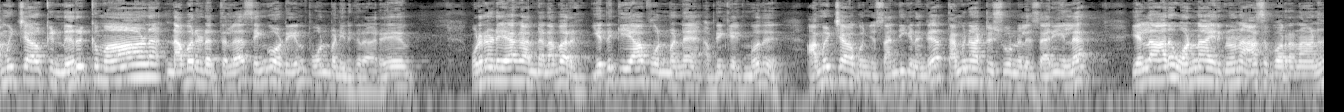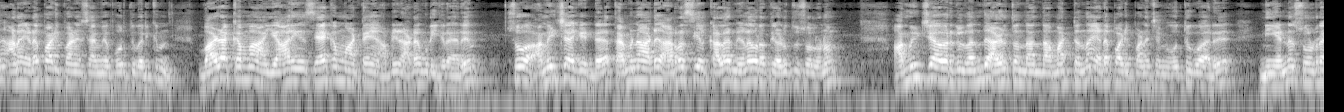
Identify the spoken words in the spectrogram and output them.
அமித்ஷாவுக்கு நெருக்கமான நபரிடத்துல செங்கோட்டையன் போன் பண்ணியிருக்கிறாரு. உடனடியாக அந்த நபர் எதுக்கையா ஃபோன் பண்ண? அப்படின்னு கேட்கும்போது அமித்ஷாவை கொஞ்சம் சந்திக்கணுங்க. தமிழ்நாட்டு சூழ்நிலை சரியில்லை. எல்லாரும் ஒன்றா இருக்கணும்னு ஆசைப்படுறேன் நான். ஆனால் எடப்பாடி பழனிசாமியை பொறுத்த வரைக்கும் வழக்கமாக யாரையும் சேர்க்க மாட்டேன் அப்படின்னு அடம்பிடிக்கிறாரு. ஸோ அமித்ஷா கிட்ட தமிழ்நாடு அரசியல் கலர் நிலவரத்தை எடுத்து சொல்லணும். அமித்ஷா அவர்கள் வந்து அழுத்தம் தந்தா மட்டும்தான் எடப்பாடி பழனிசாமி ஒத்துக்குவாரு. நீ என்ன சொல்கிற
